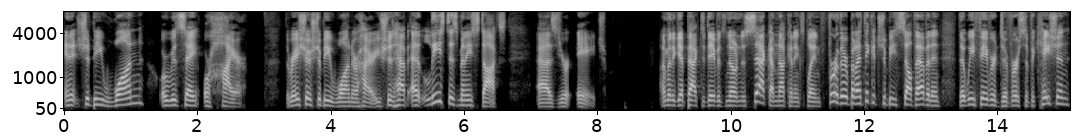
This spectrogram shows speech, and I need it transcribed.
And it should be one, or we would say, or higher. The ratio should be one or higher. You should have at least as many stocks as your age. I'm going to get back to David's note in a sec. I'm not going to explain further, but I think it should be self evident that we favor diversification.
